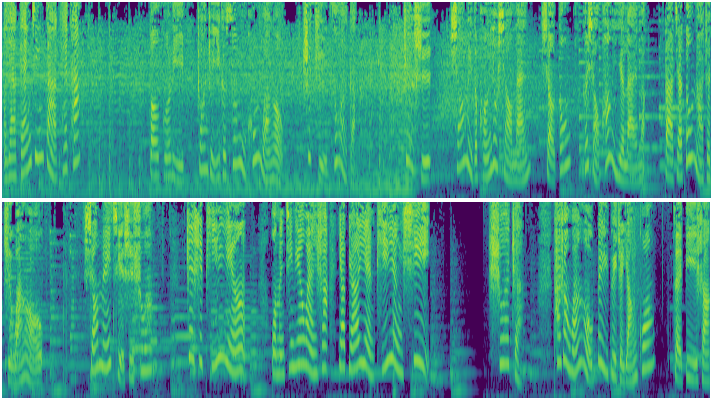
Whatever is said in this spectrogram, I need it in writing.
我要赶紧打开它。包裹里装着一个孙悟空玩偶，是纸做的。这时，小美的朋友小兰、小东和小胖也来了。大家都拿着纸玩偶，小美解释说：“这是皮影，我们今天晚上要表演皮影戏。”说着，她让玩偶背对着阳光，在地上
